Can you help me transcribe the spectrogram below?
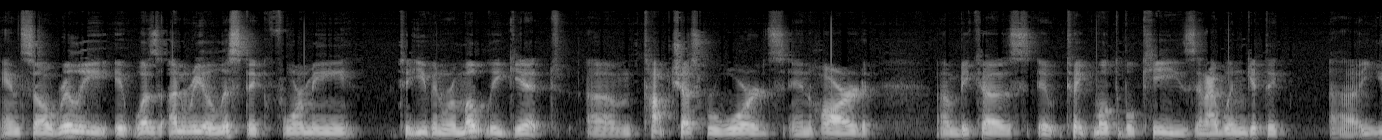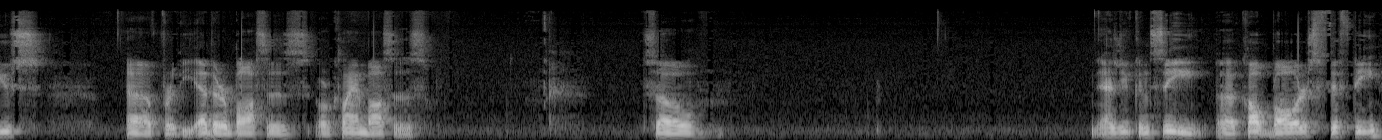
And so really it was unrealistic for me to even remotely get um, top chest rewards in hard um, because it would take multiple keys and I wouldn't get the uh, use uh, for the other bosses or clan bosses. So as you can see, uh, Cult Brawlers 50.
